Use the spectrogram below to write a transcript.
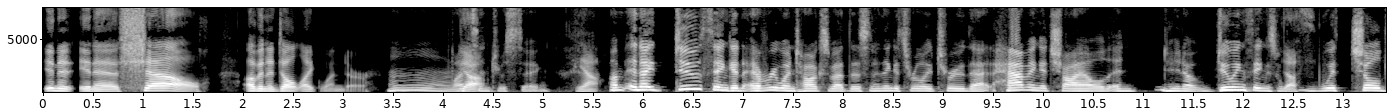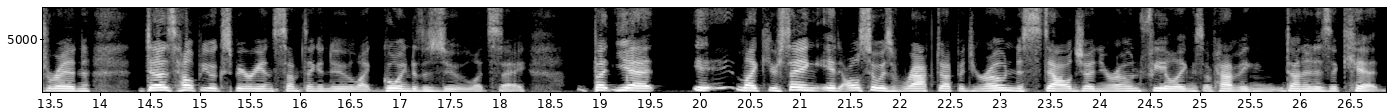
in a, in a shell of an adult like wonder. Mm, that's yeah. interesting. Yeah. Um, and I do think, and everyone talks about this, and I think it's really true that having a child and, you know, doing things yes. with children does help you experience something anew, like going to the zoo, let's say. But yet, it, like you're saying, it also is wrapped up in your own nostalgia and your own feelings of having done it as a kid.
